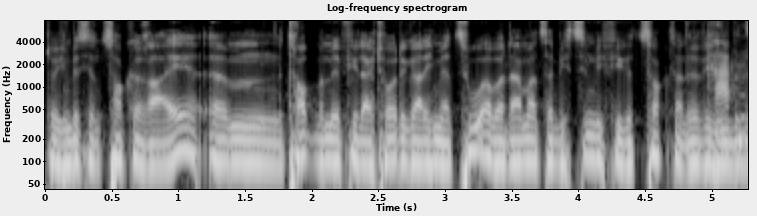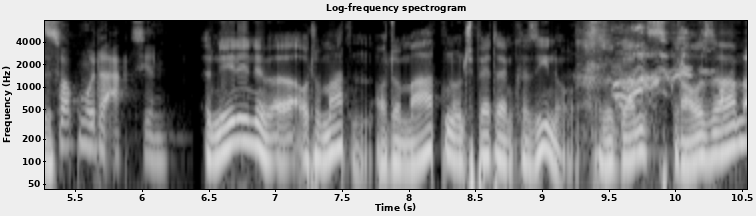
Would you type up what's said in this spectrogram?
durch ein bisschen Zockerei, ähm, traut man mir vielleicht heute gar nicht mehr zu, aber damals habe ich ziemlich viel gezockt. An Kartenzocken oder Aktien? Nee, nee, nee, äh, Automaten. Automaten und später im Casino. Also ganz grausam.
